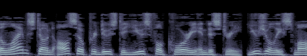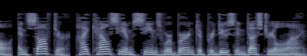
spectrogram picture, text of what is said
The limestone also produced a useful quarry industry, usually small, and softer, high calcium seams were burned to produce industrial lime.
